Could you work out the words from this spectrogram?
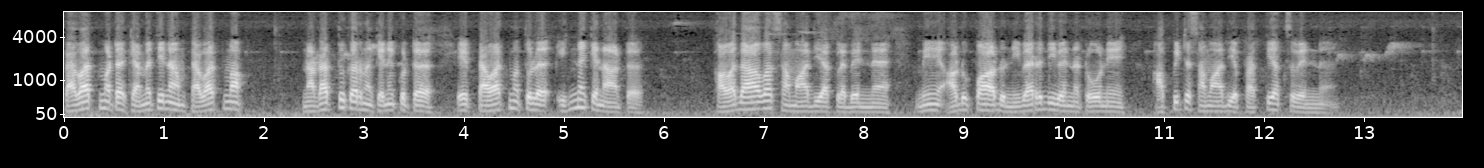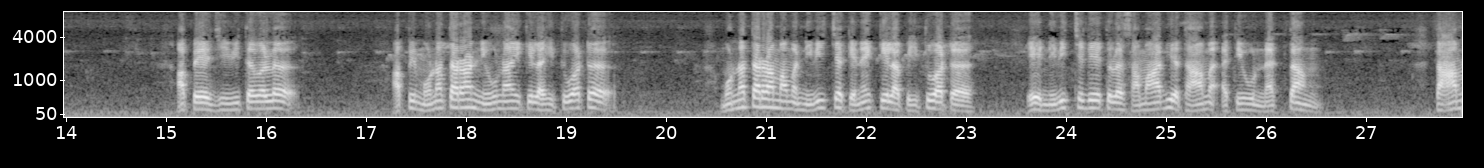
පැවැත්මට කැමති නම් පැවැත්මක් නඩත්තු කරන කෙනෙකුට ඒ පැවැත්ම තුළ ඉන්න කෙනාට කවදාවත් සමාධියක් ලැබෙන්නේ මේ අඩුපාඩු නිවැරදි වෙන්නට ඕනේ අපිට සමාධිය ප්‍රත්‍යක්ෂ වෙන්න. අපේ ජීවිතවල අපි මොනතරම් නිවුණයි කියලා හිතුවට මොනතරම් මම නිවිච්ච කෙනෙක් කියලා අපි හිතුවට ඒ නිවිච්ච දේ තුළ සමාධිය තාම ඇති වුනේ නැත්තම් තාම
